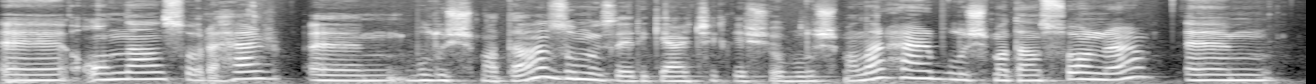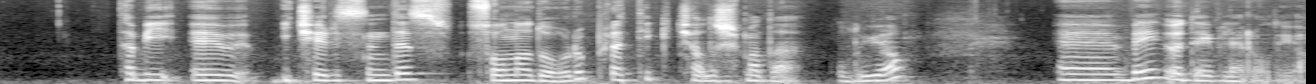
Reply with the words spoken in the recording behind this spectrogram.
E, ondan sonra her e, buluşmada Zoom üzeri gerçekleşiyor buluşmalar. Her buluşmadan sonra e, tabii e, içerisinde sona doğru pratik çalışma da oluyor E, ve ödevler oluyor.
